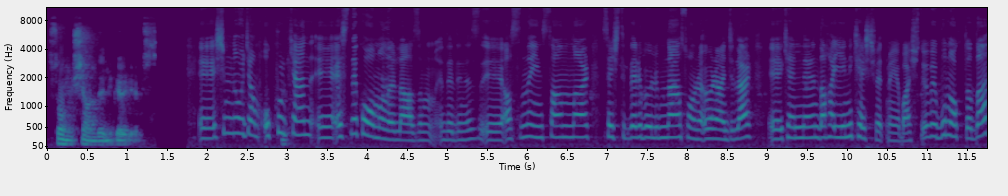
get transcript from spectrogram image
sonuçlandığını görüyoruz. Ee, Şimdi hocam okurken e, esnek olmaları lazım dediniz. E, Aslında insanlar seçtikleri bölümden sonra öğrenciler e, kendilerini daha yeni keşfetmeye başlıyor ve bu noktada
